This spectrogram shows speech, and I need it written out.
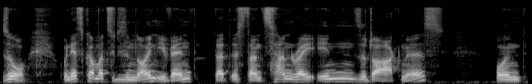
So, und jetzt kommen wir zu diesem neuen Event. Das ist dann Sunray in the Darkness. Und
